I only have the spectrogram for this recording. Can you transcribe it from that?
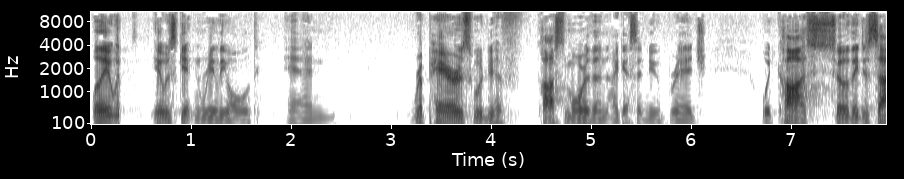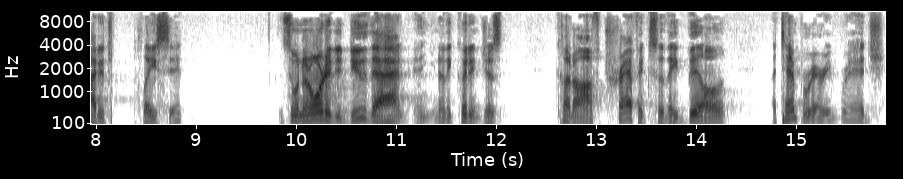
Well, it was it was getting really old, and repairs would have cost more than I guess a new bridge would cost. So they decided to replace it. So in order to do that, and you know, they couldn't just cut off traffic, so they built a temporary bridge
